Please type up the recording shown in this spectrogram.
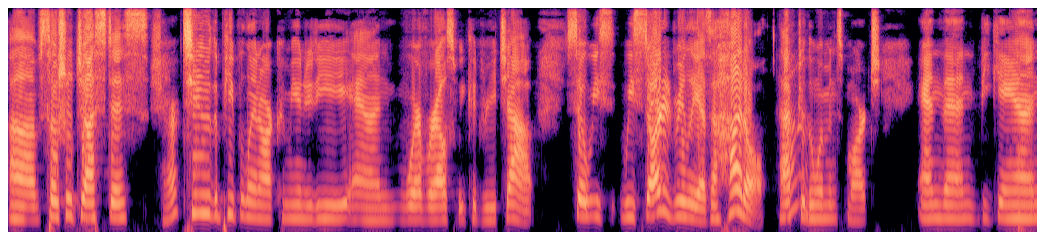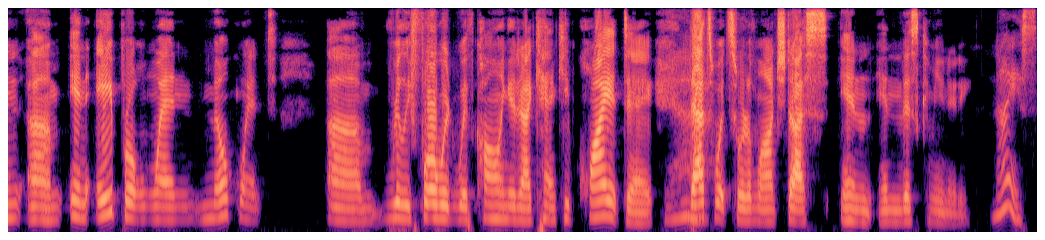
uh, social justice Sure. to the people in our community and wherever else we could reach out. So we we started really as a huddle after Ah. the Women's March, and then began um, in April when MILCK went um, really forward with calling it "I Can't Keep Quiet Day." Yeah. That's what sort of launched us in in this community. Nice.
